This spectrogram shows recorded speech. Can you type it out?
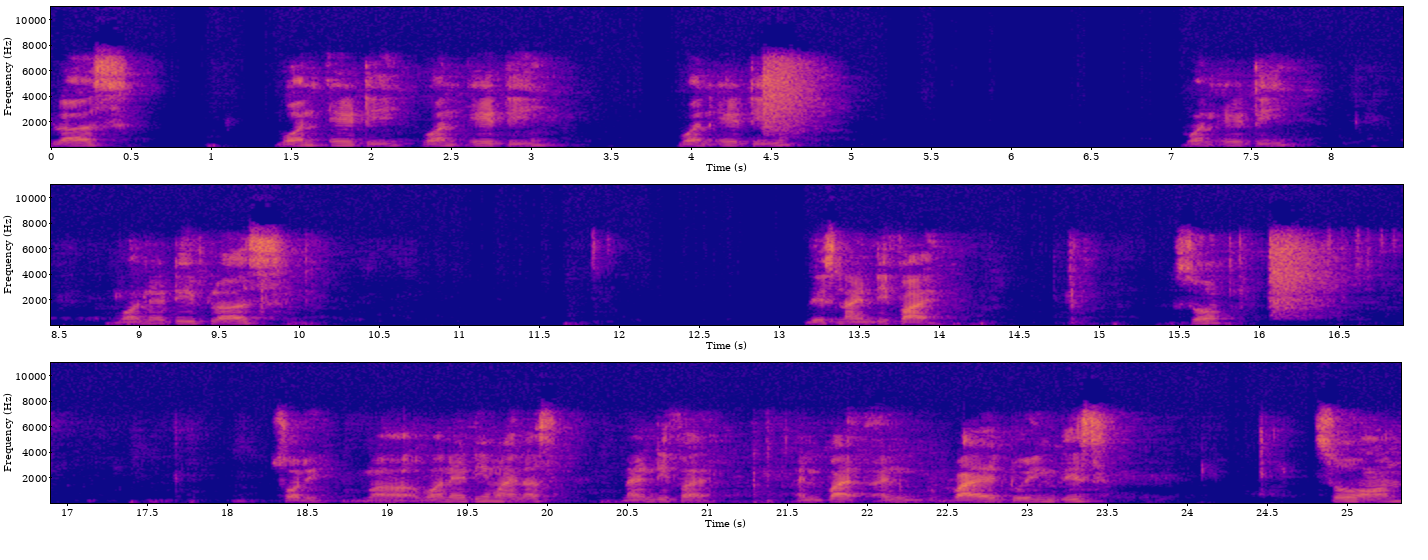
plus 180 180 180 180 180 plus this 95 so sorry uh, 180 minus 95 and by and by doing this so on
